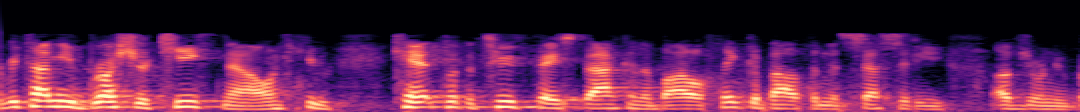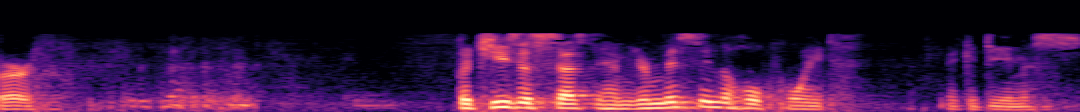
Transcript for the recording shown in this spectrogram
Every time you brush your teeth now and you can't put the toothpaste back in the bottle, think about the necessity of your new birth. But Jesus says to him, You're missing the whole point, Nicodemus.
